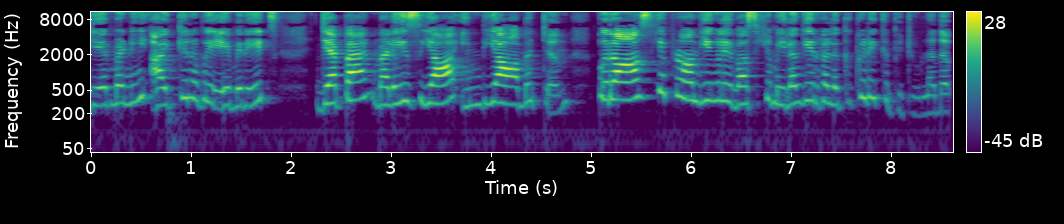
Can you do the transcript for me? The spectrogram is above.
Germany ஐக்கிய அரபு எமிரேட்ஸ் ஜப்பான் மலேசியா இந்தியா மற்றும் பிற ஆசிய பிராந்தியங்களில் வசிக்கும் இலங்கையர்களுக்கு கிடைக்கப்பெற்றுள்ளது.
